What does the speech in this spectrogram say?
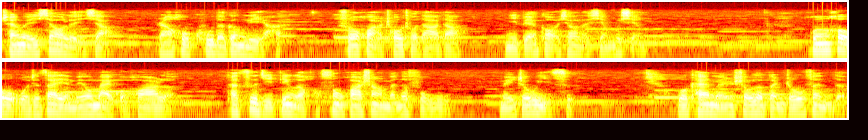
陈维笑了一下，然后哭得更厉害，说话抽抽搭搭。你别搞笑了，行不行？婚后我就再也没有买过花了，他自己订了送花上门的服务，每周一次。我开门收了本周份的，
